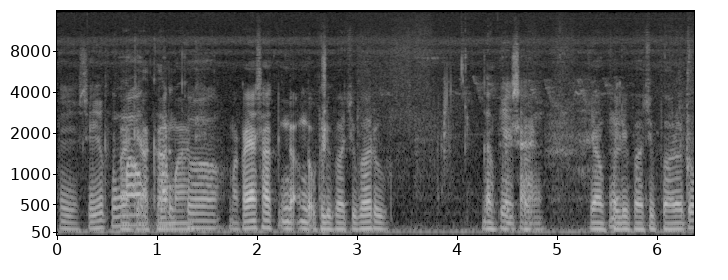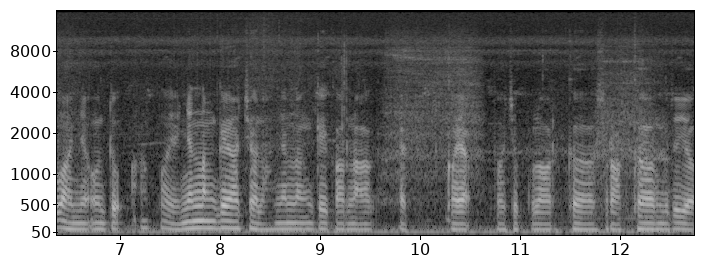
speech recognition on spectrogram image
Iya sih ya mau agama. makanya saya nggak nggak beli baju baru. Nggak yang beli baju baru itu hanya untuk apa ya nyeneng ke aja lah nyeneng ke karena eh, kayak baju keluarga seragam gitu ya.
